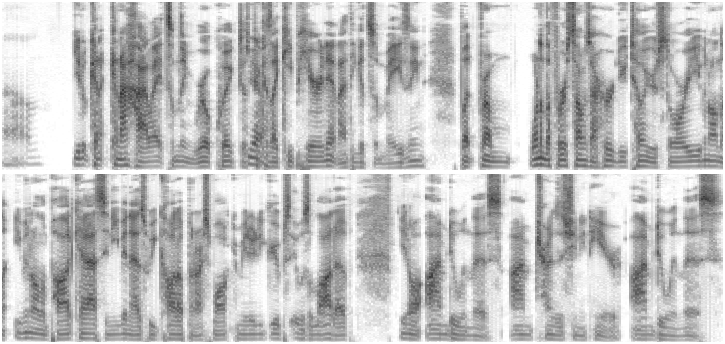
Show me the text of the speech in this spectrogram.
um, you know, can I, can I highlight something real quick just Yeah. because I keep hearing it and I think it's amazing. But from one of the first times I heard you tell your story, even on the even on the podcast, and even as we caught up in our small community groups, it was a lot of, you know, I'm doing this, I'm transitioning here, I'm doing this,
